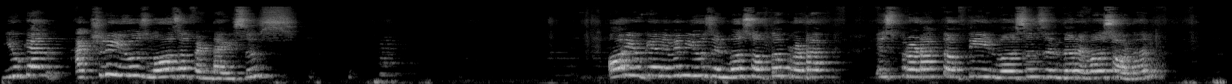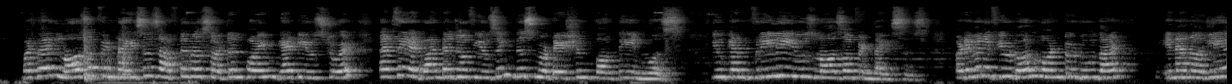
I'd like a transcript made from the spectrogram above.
you can actually use laws of indices or you can even use inverse of the product is product of the inverses in the reverse order. But when laws of indices after a certain point get used to it, that's the advantage of using this notation for the inverse. You can freely use laws of indices. But even if you don't want to do that, in an earlier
